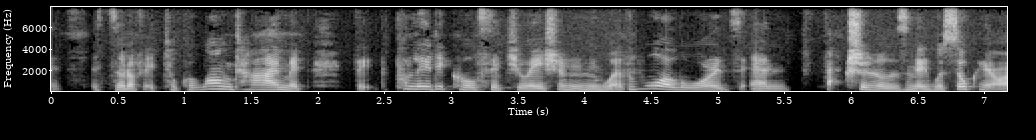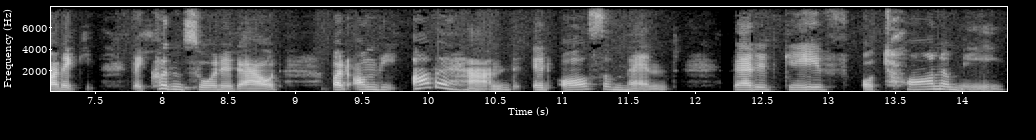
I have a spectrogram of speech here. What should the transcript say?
it's, it's sort of it took a long time. It the, political situation with warlords and factionalism it was so chaotic they couldn't sort it out. But on the other hand, it also meant that it gave autonomy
